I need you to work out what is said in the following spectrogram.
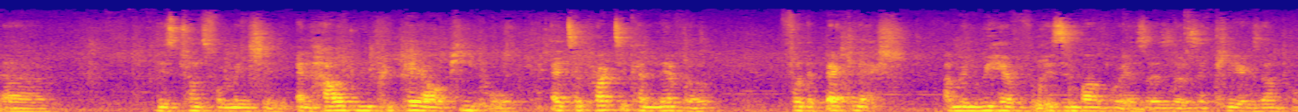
uh, this transformation and how do we prepare our people at a practical level for the backlash. I mean, we have Zimbabwe as, as, as a clear example.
